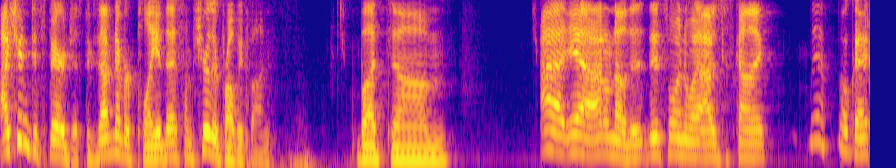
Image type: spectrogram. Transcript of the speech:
I shouldn't disparage this because I've never played this. I'm sure they're probably fun, but um, I yeah I don't know. Th- this one I was just kind of like yeah okay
